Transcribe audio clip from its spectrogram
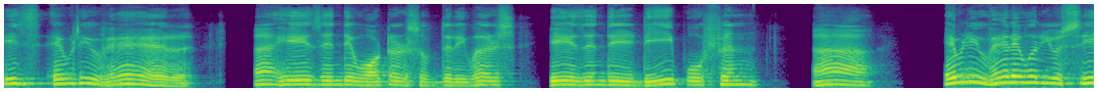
is everywhere he is in daughters of the rivers he is in the deep ocean everywhere ever you see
